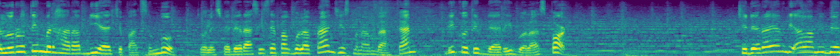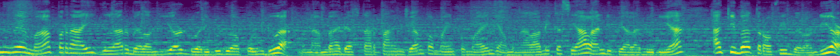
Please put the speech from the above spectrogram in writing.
Seluruh tim berharap dia cepat sembuh, tulis Federasi Sepak Bola Prancis menambahkan, dikutip dari Bola Sport. Cedera yang dialami Benzema peraih gelar Ballon d'Or 2022 menambah daftar panjang pemain-pemain yang mengalami kesialan di Piala Dunia akibat trofi Ballon d'Or.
